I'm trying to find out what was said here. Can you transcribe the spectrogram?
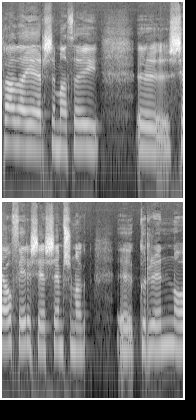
hvað það er sem að þau uh, sjá fyrir sér sem svona uh, grunn og,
